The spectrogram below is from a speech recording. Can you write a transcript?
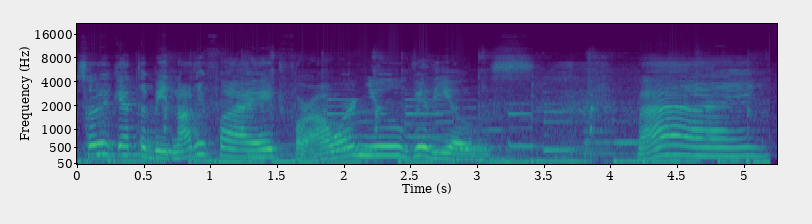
so you get to be notified for our new videos. Bye!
